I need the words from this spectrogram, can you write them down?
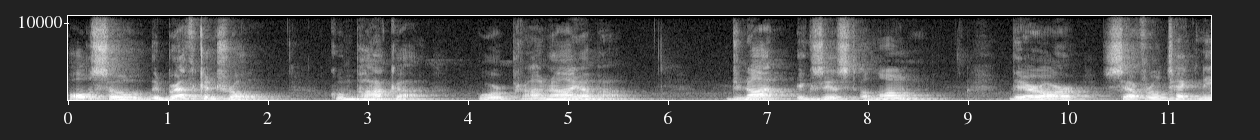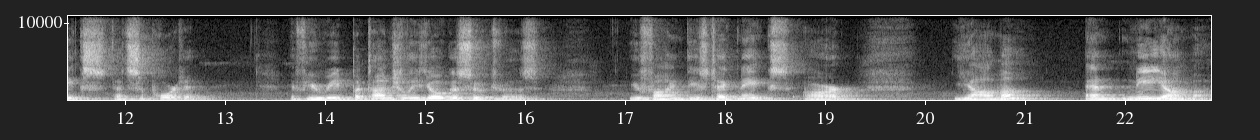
Also, the breath control, kumbhaka or pranayama, do not exist alone. There are several techniques that support it. If you read Patanjali's Yoga Sutras, you find these techniques are yama and niyama.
